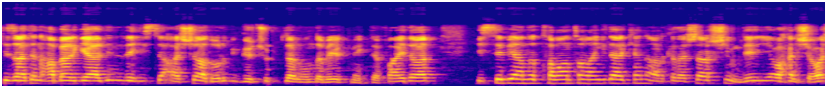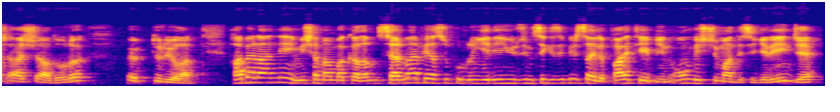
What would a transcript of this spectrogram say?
Ki zaten haber geldiğinde de hisse aşağı doğru bir göçürttüler. Onu da belirtmekte fayda var. Hisse bir anda tavan tavan giderken arkadaşlar şimdi yavaş yavaş aşağı doğru öptürüyorlar. Haber an neymiş hemen bakalım. Sermaye Piyasası Kurulu'nun 7.128'i bir sayılı pay tebliğinin 15. maddesi gereğince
